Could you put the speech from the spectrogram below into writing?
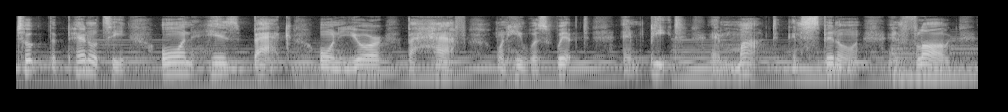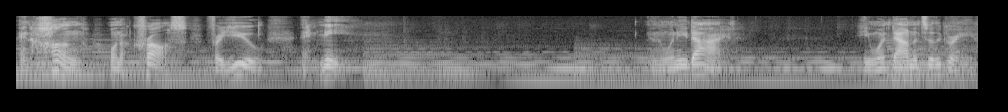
took the penalty on His back on your behalf when He was whipped and beat and mocked and spit on and flogged and hung on a cross for you and me. And when he died, he went down into the grave.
